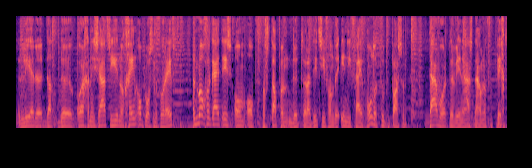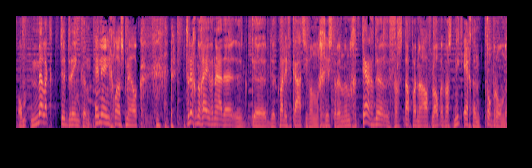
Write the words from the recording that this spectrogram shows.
leerde dat de organisatie hier nog geen oplossing voor heeft. Een mogelijkheid is om op Verstappen de traditie van de Indy 500 toe te passen. Daar wordt de winnaars namelijk verplicht om melk te drinken. En één glas melk. Terug nog even naar de, de, de kwalificatie van gisteren. Een getergde Verstappen na afloop. Het was niet echt een topronde.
